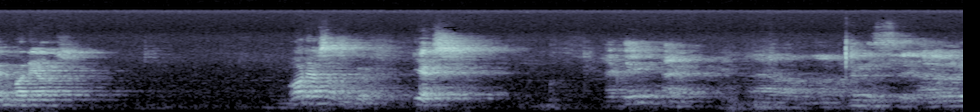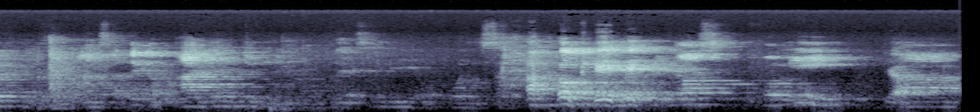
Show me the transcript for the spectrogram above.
Anybody else? All the answers are good. Yes. I think I, um, I'm going to say, I don't know if it's an answer. I think I'm adding to the complexity of what he said. okay. Because for me, Yeah. uh,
